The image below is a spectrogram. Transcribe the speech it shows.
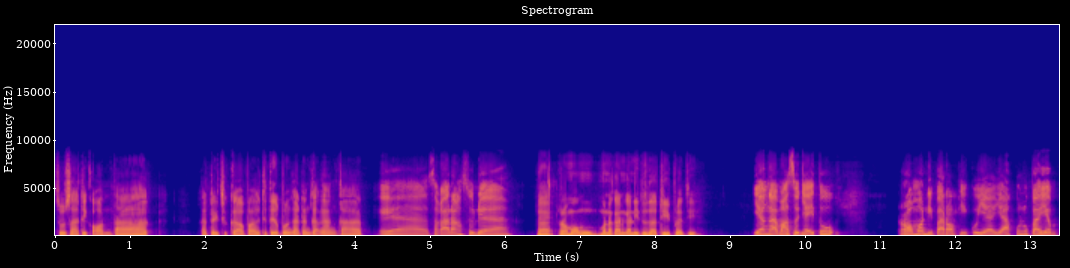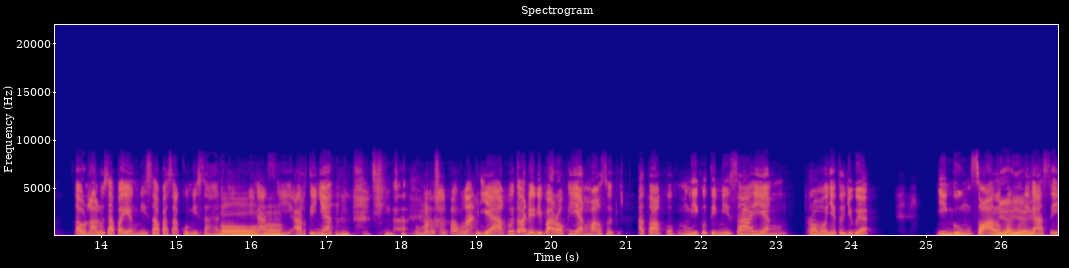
Susah dikontak. Kadang juga apa ditelepon kadang nggak ngangkat. Iya, sekarang sudah Nah, Romomu menekankan itu tadi berarti. ya nggak maksudnya itu Romo di parokiku ya. Ya aku lupa ya tahun lalu siapa yang misa pas aku misa hari Oh, komunikasi. Artinya Mana saya tahu. ya aku tuh ada di paroki yang maksud atau aku mengikuti misa yang romonya itu juga nyinggung soal Iya, iya, iya. komunikasi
